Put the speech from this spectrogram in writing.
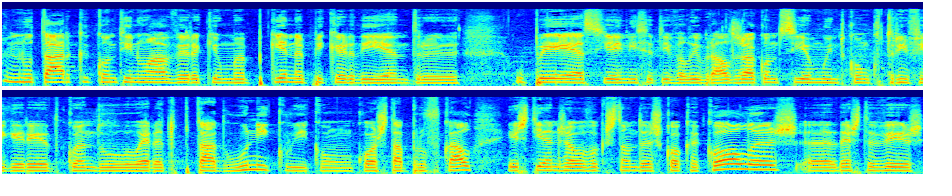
notar que continua a haver aqui uma pequena picardia entre o PS e a Iniciativa Liberal. Já acontecia muito com Coutrinho Figueiredo quando era deputado único e com Costa a provocá-lo. Este ano já houve a questão das Coca-Colas. Uh, desta vez,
